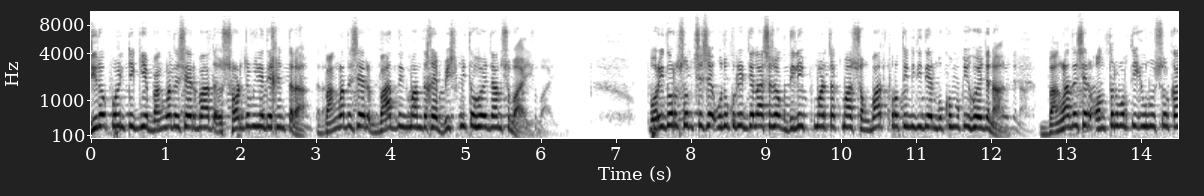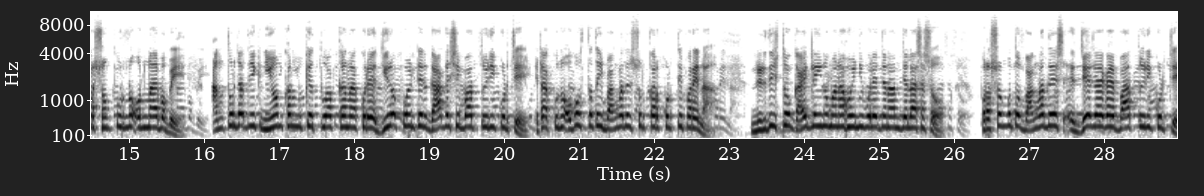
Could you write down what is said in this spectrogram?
জিরো পয়েন্টে গিয়ে বাংলাদেশের বাদ সরজমিনে দেখেন তারা। বাংলাদেশের বাদ নির্মাণ দেখে বিস্মিত হয়ে যান সবাই। পরিদর্শন শেষে উনকুটির জেলা শাসক দিলীপ কুমার চাকমা সংবাদ প্রতিনিধিদের মুখোমুখি হয়ে জানান, বাংলাদেশের অন্তর্বর্তী ইউনুস সরকার সম্পূর্ণ অন্যায়ভাবে আন্তর্জাতিক নিয়ম কানুনকে তুয়াক্কা না করে জিরো পয়েন্টের গা ঘেঁষে বাদ তৈরি করছে। এটা কোনো অবস্থাতেই বাংলাদেশ সরকার করতে পারে না। নির্দিষ্ট গাইডলাইনও মানা হয়নি বলে জানান জেলা শাসক। প্রসঙ্গত, বাংলাদেশ যে জায়গায় বাদ তৈরি করছে,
